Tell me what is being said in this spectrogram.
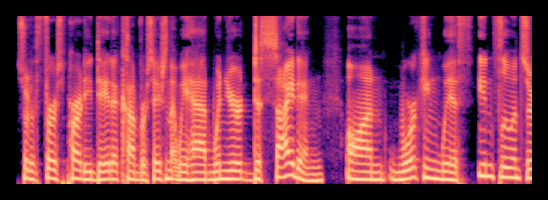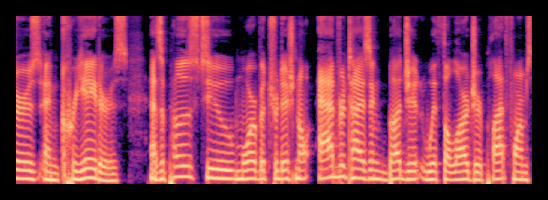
sort of first party data conversation that we had when you're deciding on working with influencers and creators as opposed to more of a traditional advertising budget with the larger platforms.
